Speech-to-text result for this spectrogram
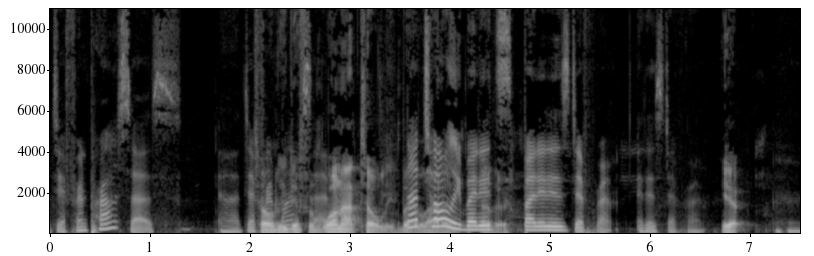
different process uh, different Totally different. Well, not totally, but not totally but other- it's but it is different. It is different. Yep. Mm-hmm.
